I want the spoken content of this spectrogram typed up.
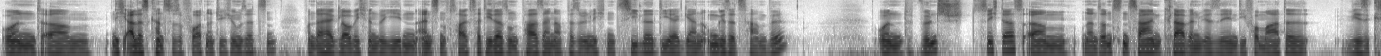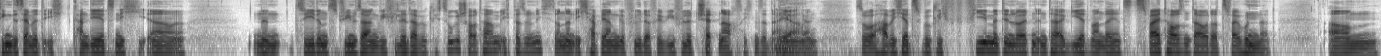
Und ähm, nicht alles kannst du sofort natürlich umsetzen. Von daher glaube ich, wenn du jeden Einzelnen fragst, hat jeder so ein paar seiner persönlichen Ziele, die er gerne umgesetzt haben will. Und wünscht sich das. Ähm, und ansonsten Zahlen, klar, wenn wir sehen, die Formate, wir kriegen das ja mit. Ich kann dir jetzt nicht äh, einen, zu jedem Stream sagen, wie viele da wirklich zugeschaut haben, ich persönlich, sondern ich habe ja ein Gefühl dafür, wie viele Chat-Nachrichten sind eingegangen. Ja. So habe ich jetzt wirklich viel mit den Leuten interagiert, waren da jetzt 2000 da oder 200. Ähm,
